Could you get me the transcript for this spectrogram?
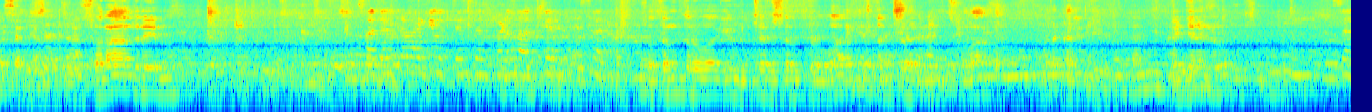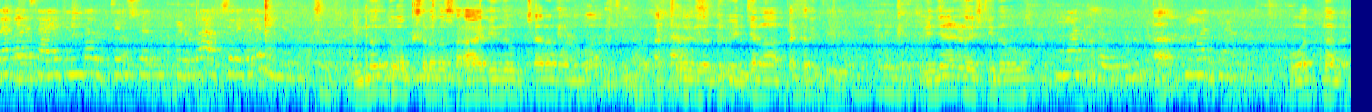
ವಿಸರ್ಗ ಸ್ವರ ಅಂದ್ರೆ ಏನು? ಸ್ವತಂತ್ರವಾಗಿ ಉಚ್ಚರಿಸಲ್ಪಡುವ ಅಕ್ಷರ ಸ್ವರ. ಸ್ವತಂತ್ರವಾಗಿ ಉಚ್ಚರಿಸಲ್ಪಡುವ ಅಕ್ಷರಗಳನ್ನು ಸ್ವರ ಅಂತ ಕರಿತೀವಿ. ವ್ಯಂಜನಗಳು. ಇನ್ನೊಂದು ಅಕ್ಷರದ ಸಹಾಯದಿಂದ ಉಚ್ಚಾರ ಮಾಡುವ ಅಕ್ಷರಗಳನ್ನು ವ್ಯಂಜನ ಅಂತ ಕರಿತೀವಿ. ವ್ಯಂಜನಗಳು ಎಷ್ಟಿದವು? ಮೂವತ್ನಾಲ್ಕು.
